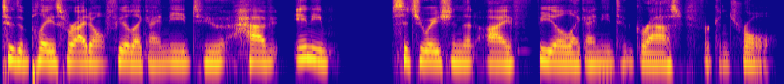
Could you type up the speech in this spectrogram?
to the place where I don't feel like I need to have any situation that I feel like I need to grasp for control?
